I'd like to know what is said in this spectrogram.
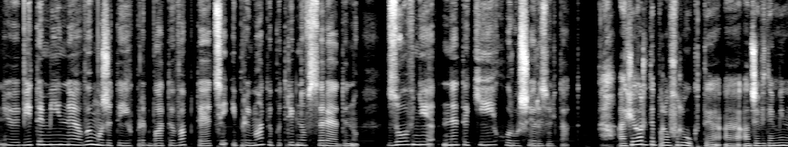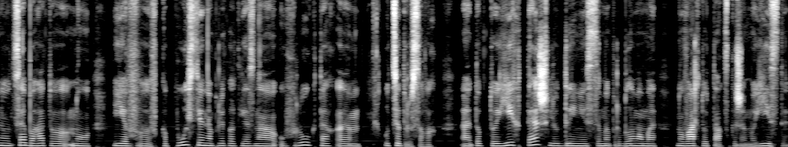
вітаміни. Ви можете їх придбати в аптеці і приймати потрібно всередину. Зовні не такий хороший результат. А якщо говорити про фрукти, е, адже вітаміну С багато ну є в, капусті, наприклад, я знаю, у фруктах, ем, у цитрусових. Е, Тобто їх теж людині з цими проблемами ну варто так, скажімо, їсти.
